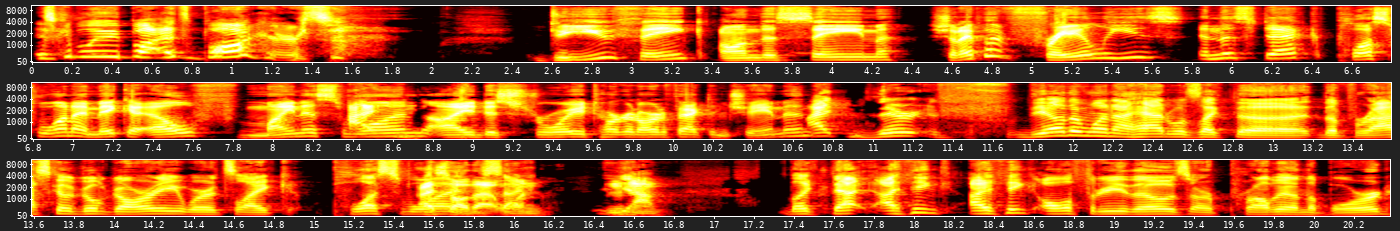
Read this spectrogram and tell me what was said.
It's completely, it's bonkers. Do you think on the same should I put Freyalise in this deck? Plus one, I make an elf. Minus one, I, I destroy a target artifact enchantment. I there the other one I had was like the the Vraska Golgari, where it's like plus one. I saw that one. Mm-hmm. Yeah. Like that, I think I think all three of those are probably on the board.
